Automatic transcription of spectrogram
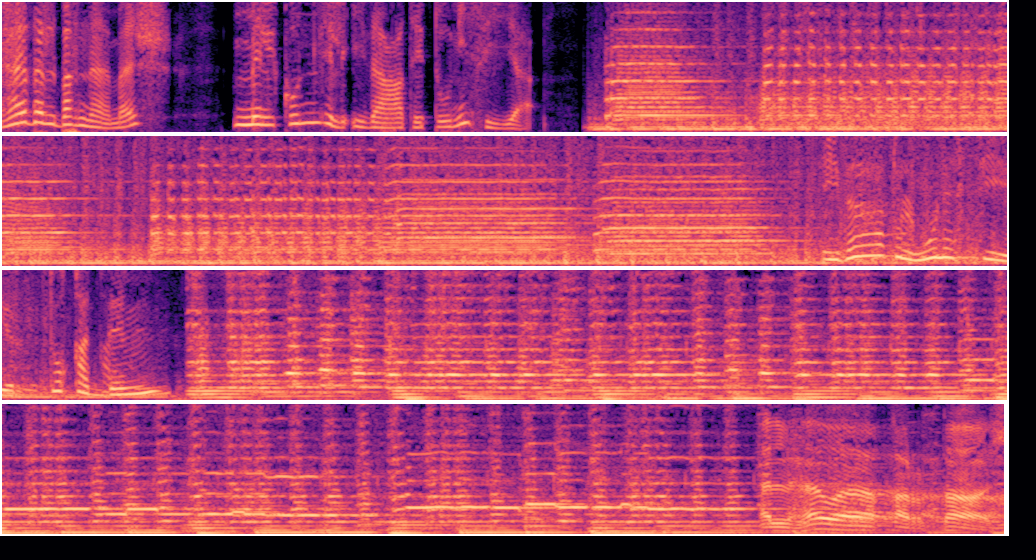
هذا البرنامج ملك للإذاعة التونسية. إذاعة المونستير تقدم. الهوى قرطاج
